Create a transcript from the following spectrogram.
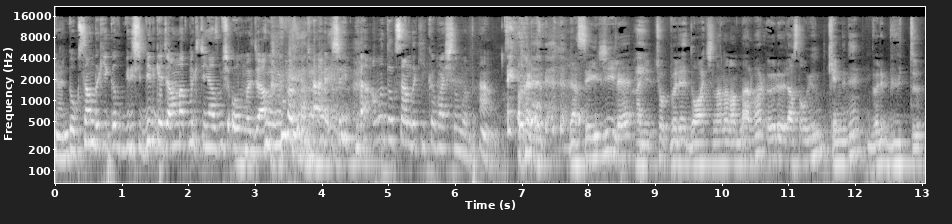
Yani 90 dakikalık bir işi bir gece anlatmak için yazmış olmayacağını gerçekten. Ama 90 dakika başlamadı. Ha. ya seyirciyle hani çok böyle doğaçlanan anlar var. Öyle öyle aslında oyun kendini böyle büyüttü.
